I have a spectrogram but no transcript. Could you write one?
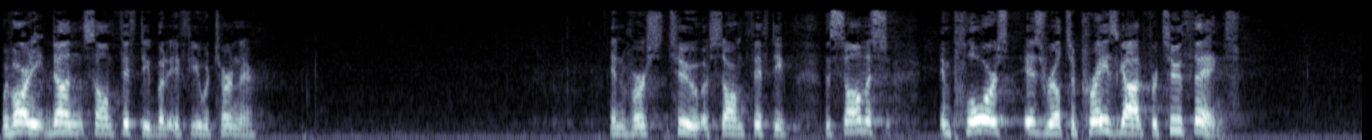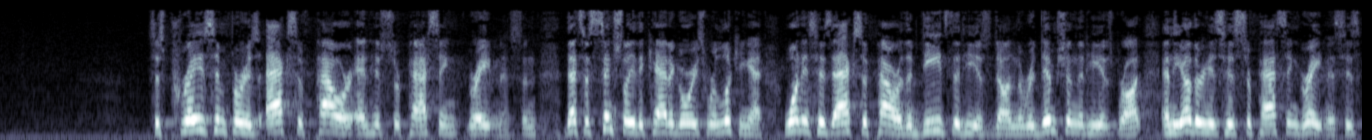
We've already done Psalm 50, but if you would turn there. In verse 2 of Psalm 50, the psalmist implores Israel to praise God for two things. It says, praise him for his acts of power and his surpassing greatness. And that's essentially the categories we're looking at. One is his acts of power, the deeds that he has done, the redemption that he has brought, and the other is his surpassing greatness, his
